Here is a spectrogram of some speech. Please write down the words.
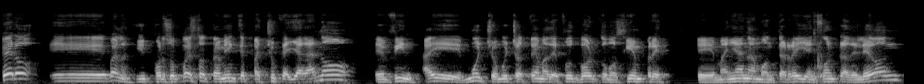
pero eh, bueno, y por supuesto también que Pachuca ya ganó, en fin, hay mucho, mucho tema de fútbol como siempre. Eh, mañana Monterrey en contra de León,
